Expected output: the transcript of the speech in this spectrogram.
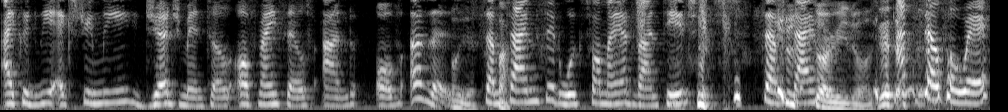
I could be extremely judgmental of myself and of others. Oh, yes, Sometimes it works for my advantage. True Sometimes story. I'm self-aware,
